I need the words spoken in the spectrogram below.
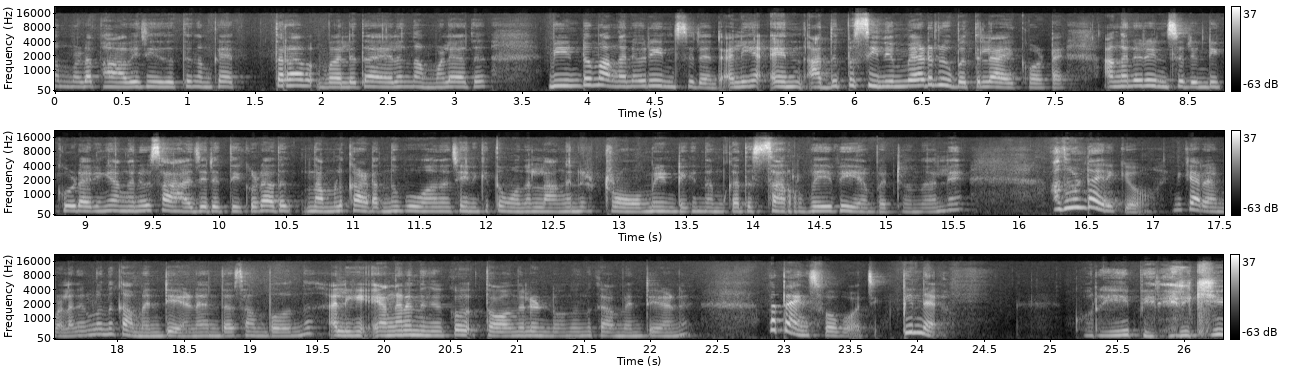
നമ്മുടെ ഭാവി ജീവിതത്തിൽ നമുക്ക് എത്ര വലുതായാലും നമ്മളെ അത് വീണ്ടും അങ്ങനെ ഒരു ഇൻസിഡന്റ് അല്ലെങ്കിൽ അതിപ്പോൾ സിനിമയുടെ രൂപത്തിലായിക്കോട്ടെ അങ്ങനെ ഒരു ഇൻസിഡന്റിൽ കൂടെ അല്ലെങ്കിൽ അങ്ങനെ ഒരു സാഹചര്യത്തിൽ കൂടെ അത് നമ്മൾ കടന്നു പോകാന്ന് വെച്ചാൽ എനിക്ക് തോന്നുന്നില്ല. അങ്ങനെ ഒരു ട്രോമ ഉണ്ടെങ്കിൽ നമുക്കത് സർവൈവ് ചെയ്യാൻ പറ്റുമെന്ന് അല്ലേ? അതുകൊണ്ടായിരിക്കുമോ എനിക്കറിയാൻ പാടില്ല. നിങ്ങളൊന്ന് കമന്റ് ചെയ്യണം എന്താ സംഭവം എന്ന് അല്ലെങ്കിൽ അങ്ങനെ നിങ്ങൾക്ക് തോന്നലുണ്ടോ എന്നൊന്ന് കമന്റ് ചെയ്യണേ. അപ്പോൾ താങ്ക്സ് ഫോർ വാച്ചിങ് പിന്നെ കുറേ പേര് എനിക്ക്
